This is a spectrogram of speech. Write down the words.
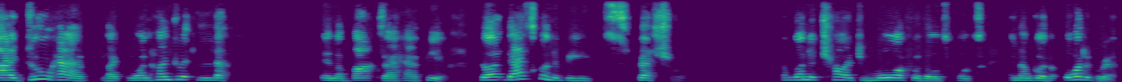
I do have like 100 left in the box I have here. That's going to be special. I'm going to charge more for those books and I'm going to autograph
